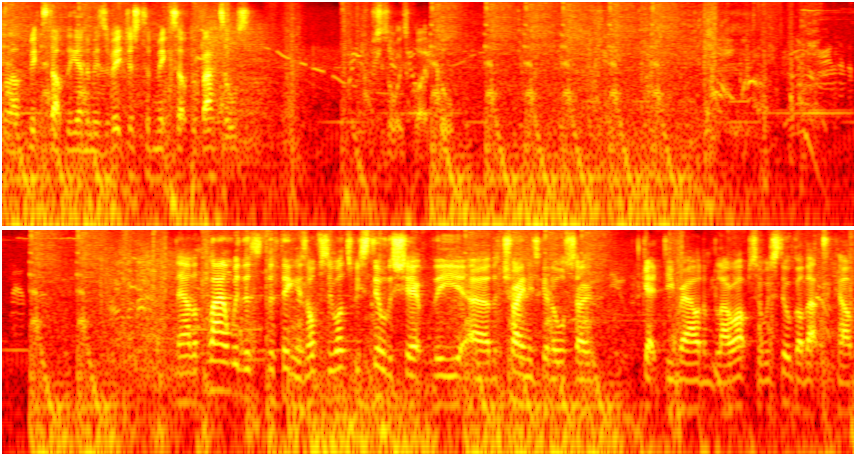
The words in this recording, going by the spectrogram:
And I've mixed up the enemies a bit just to mix up the battles. Which is always quite cool. Now the plan with this, the thing is obviously once we steal the ship, the uh, the train is going to also get derailed and blow up. So we've still got that to come.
